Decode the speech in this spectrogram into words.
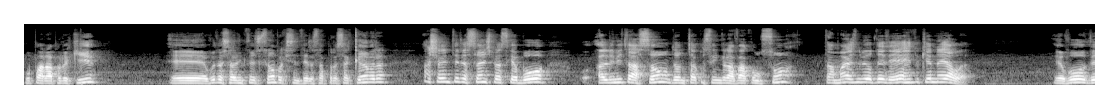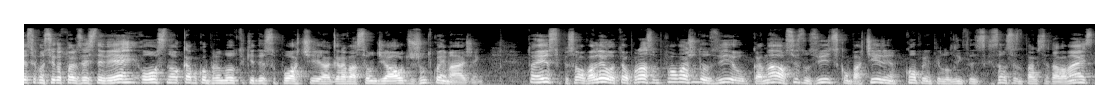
Vou parar por aqui. É, vou deixar o link na descrição para quem se interessar por essa câmera. Achei interessante, parece que é boa. A limitação de eu não estar conseguindo gravar com som está mais no meu DVR do que nela. Eu vou ver se eu consigo atualizar esse DVR ou se não acabo comprando outro que dê suporte à gravação de áudio junto com a imagem. Então é isso, pessoal. Valeu, até o próximo. Por favor, ajude o canal, assistam os vídeos, compartilhem, comprem pelo link da descrição, vocês não pagam centavo a mais.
